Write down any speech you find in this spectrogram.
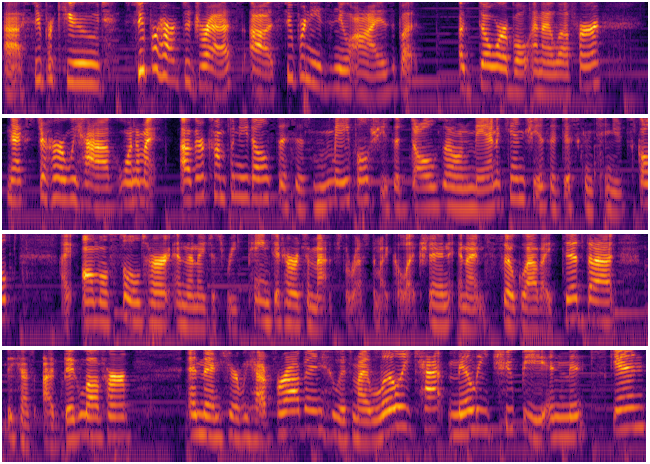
Uh, super cute, super hard to dress, uh, super needs new eyes, but adorable and I love her. Next to her, we have one of my other company dolls. This is Maple. She's a Doll Zone mannequin. She is a discontinued sculpt. I almost sold her and then I just repainted her to match the rest of my collection. And I'm so glad I did that because I big love her. And then here we have Robyn, who is my Lillycat Millie Choupie in mint skin.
